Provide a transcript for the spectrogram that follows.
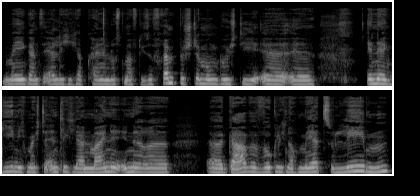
May, ganz ehrlich, ich habe keine Lust mehr auf diese Fremdbestimmung durch die äh, äh, Energien. Ich möchte endlich lernen, meine innere äh, Gabe wirklich noch mehr zu leben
